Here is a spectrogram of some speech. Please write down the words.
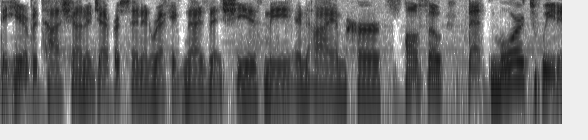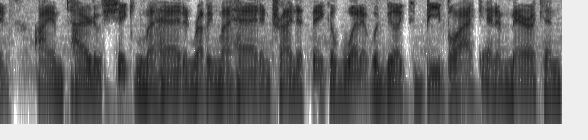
They hear of Tashiana Jefferson and recognize that she is me and I am her. Also, Beth Moore tweeted, I am tired of shaking my head and rubbing my head and trying to think of what it would be like to be black and American.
